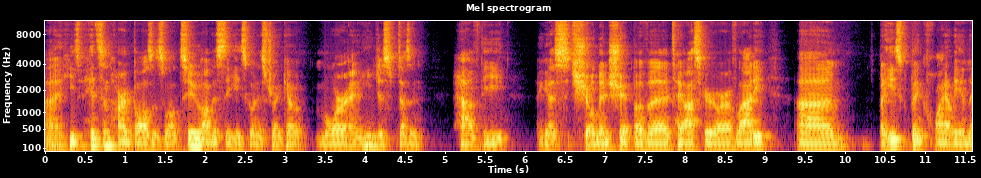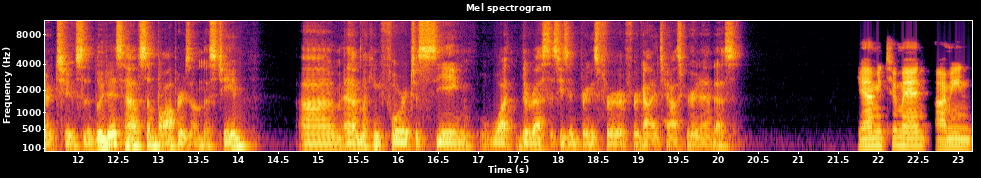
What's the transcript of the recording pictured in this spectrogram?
Uh, he's hit some hard balls as well too. Obviously, he's going to strike out more, and he just doesn't have the I guess showmanship of a Teoscar or a Vladdy. Um, but he's been quietly in there too. So the Blue Jays have some boppers on this team. Um, and I'm looking forward to seeing what the rest of the season brings for for guy Teoscar Hernandez. Yeah, me too, man. I mean,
